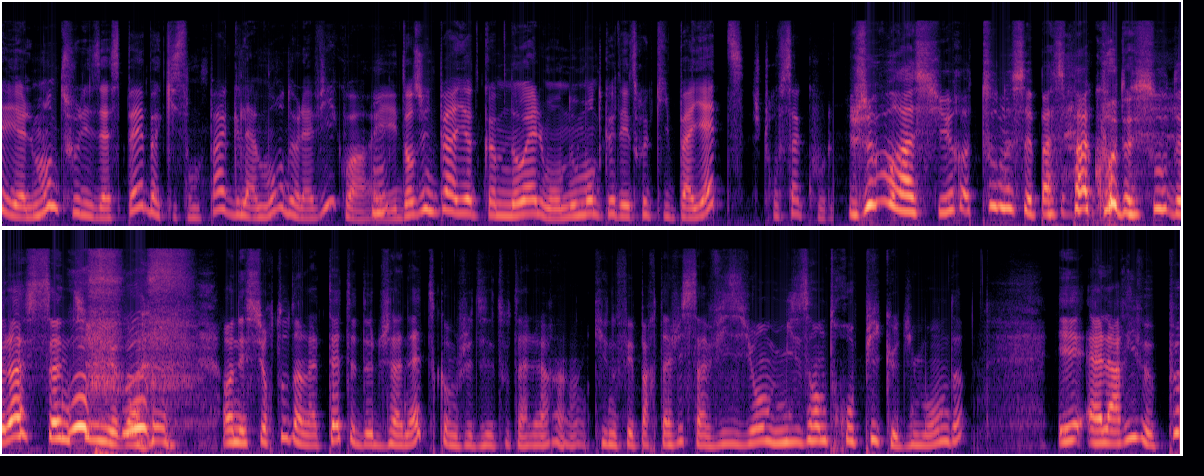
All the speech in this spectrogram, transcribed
et elle montre tous les aspects bah, qui sont pas glamour de la vie, quoi. Mm. Et dans une période comme Noël où on nous montre que des trucs qui paillettes, je trouve ça cool. Je vous rassure, tout ne se passe pas qu'au-dessous de la ceinture. On est surtout dans la tête de Janet, comme je disais tout à l'heure, hein, qui nous fait partager sa vision misanthropique du monde. Et elle arrive peu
